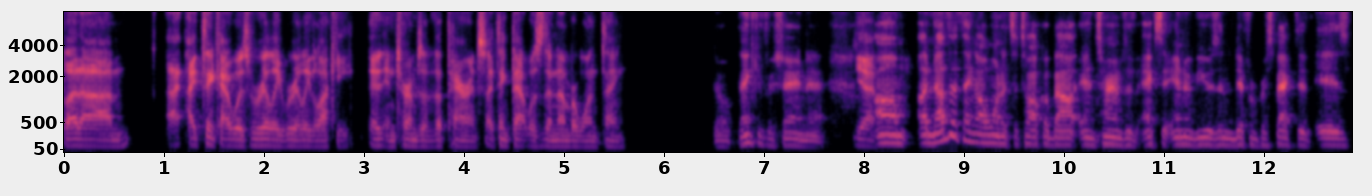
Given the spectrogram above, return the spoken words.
but um I, I think I was really really lucky in, in terms of the parents. I think that was the number one thing. Dope. Thank you for sharing that. Yeah. Um, another thing I wanted to talk about in terms of exit interviews and a different perspective is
